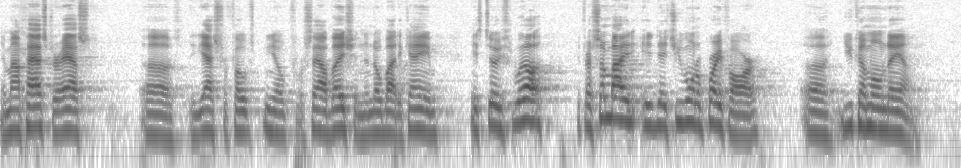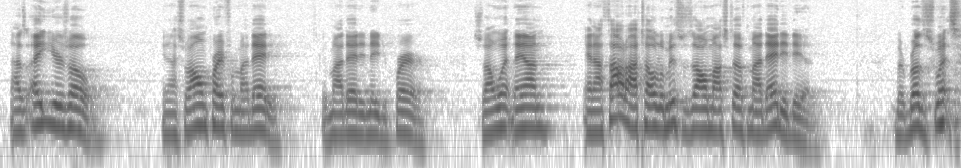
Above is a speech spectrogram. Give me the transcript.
and my pastor asked, uh, he asked for folks, you know, for salvation, and nobody came. He said, well, if there's somebody that you want to pray for, uh, you come on down. I was eight years old, and I said, I want to pray for my daddy, because my daddy needed prayer. So I went down, and I thought I told him this was all my stuff my daddy did. But Brother Swinson,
